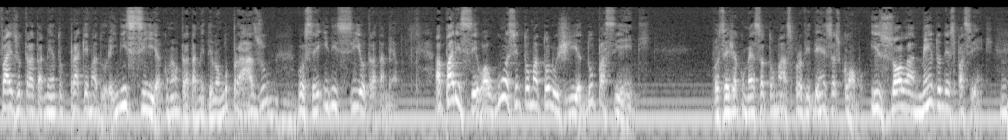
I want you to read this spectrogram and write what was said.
faz o tratamento para queimadura. Inicia, como é um tratamento de longo prazo, você inicia o tratamento. Apareceu alguma sintomatologia do paciente, você já começa a tomar as providências como isolamento desse paciente. Uhum.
